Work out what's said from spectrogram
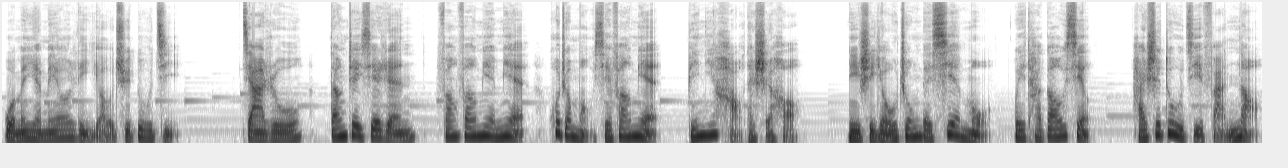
我们也没有理由去妒忌。假如当这些人方方面面或者某些方面比你好的时候，你是由衷的羡慕，为他高兴，还是妒忌烦恼？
